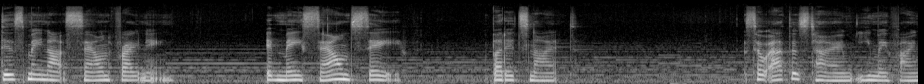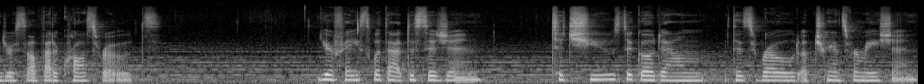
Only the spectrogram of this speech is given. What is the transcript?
This may not sound frightening. It may sound safe, but it's not. So at this time, you may find yourself at a crossroads. You're faced with that decision to choose to go down this road of transformation,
